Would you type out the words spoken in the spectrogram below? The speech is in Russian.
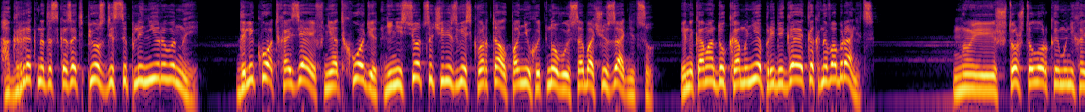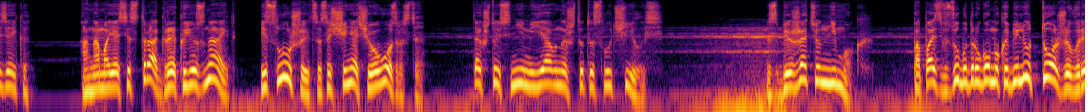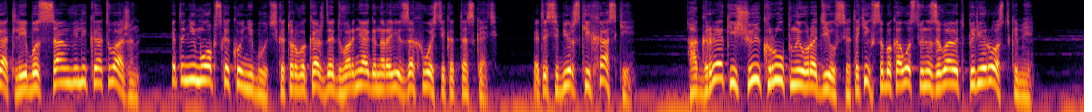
А Грег, надо сказать, пес дисциплинированный. Далеко от хозяев не отходит, не несется через весь квартал понюхать новую собачью задницу. И на команду ко мне прибегает, как новобранец. Ну и что, что Лорка ему не хозяйка? Она моя сестра, Грег ее знает и слушается со щенячьего возраста. Так что с ним явно что-то случилось. Сбежать он не мог. Попасть в зубы другому кобелю тоже вряд ли, ибо сам велико отважен. Это не мопс какой-нибудь, которого каждая дворняга норовит за хвостик оттаскать. Это сибирский хаски. А Грег еще и крупный уродился. Таких в собаководстве называют переростками.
